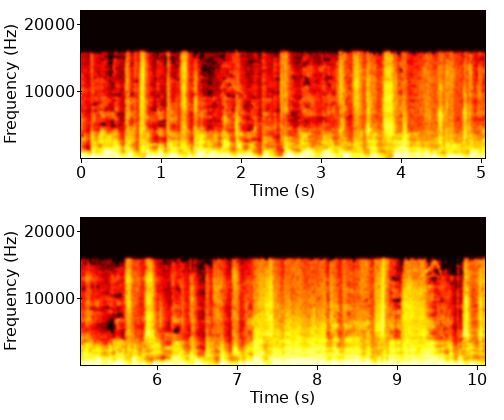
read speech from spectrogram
modulær plattform. Kan ikke dere forklare hva det egentlig går ut på? Jo, meget kort fortalt. Så, ja. Og nå skal vi jo starte med å, lære folk å si Nycode Therapeutics. Nycode, ja, det jeg tenkte jeg måtte spørre dere om. ja. ja, lige præcis.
